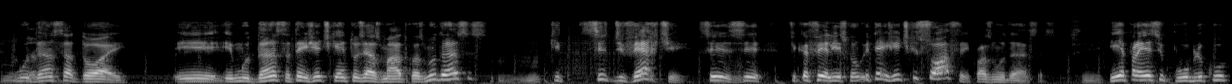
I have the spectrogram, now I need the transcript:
Mudança, mudança dói. E, e, mudança, tem gente que é entusiasmado com as mudanças, uhum. Que se diverte, se, uhum. se fica feliz com. E tem gente que sofre com as mudanças. Sim. E é para esse público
